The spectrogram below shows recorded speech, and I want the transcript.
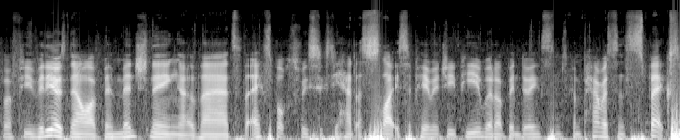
for a few videos now I've been mentioning uh, that the Xbox 360 had a slightly superior GPU, but I've been doing some comparison specs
